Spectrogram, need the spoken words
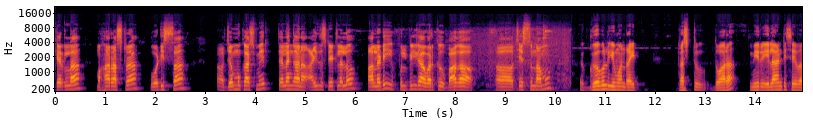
కేరళ మహారాష్ట్ర ఒడిస్సా జమ్మూ కాశ్మీర్ తెలంగాణ ఐదు స్టేట్లలో ఆల్రెడీ ఫుల్ఫిల్గా వర్క్ బాగా చేస్తున్నాము. గ్లోబల్ హ్యూమన్ రైట్ ట్రస్ట్ ద్వారా మీరు ఎలాంటి సేవా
